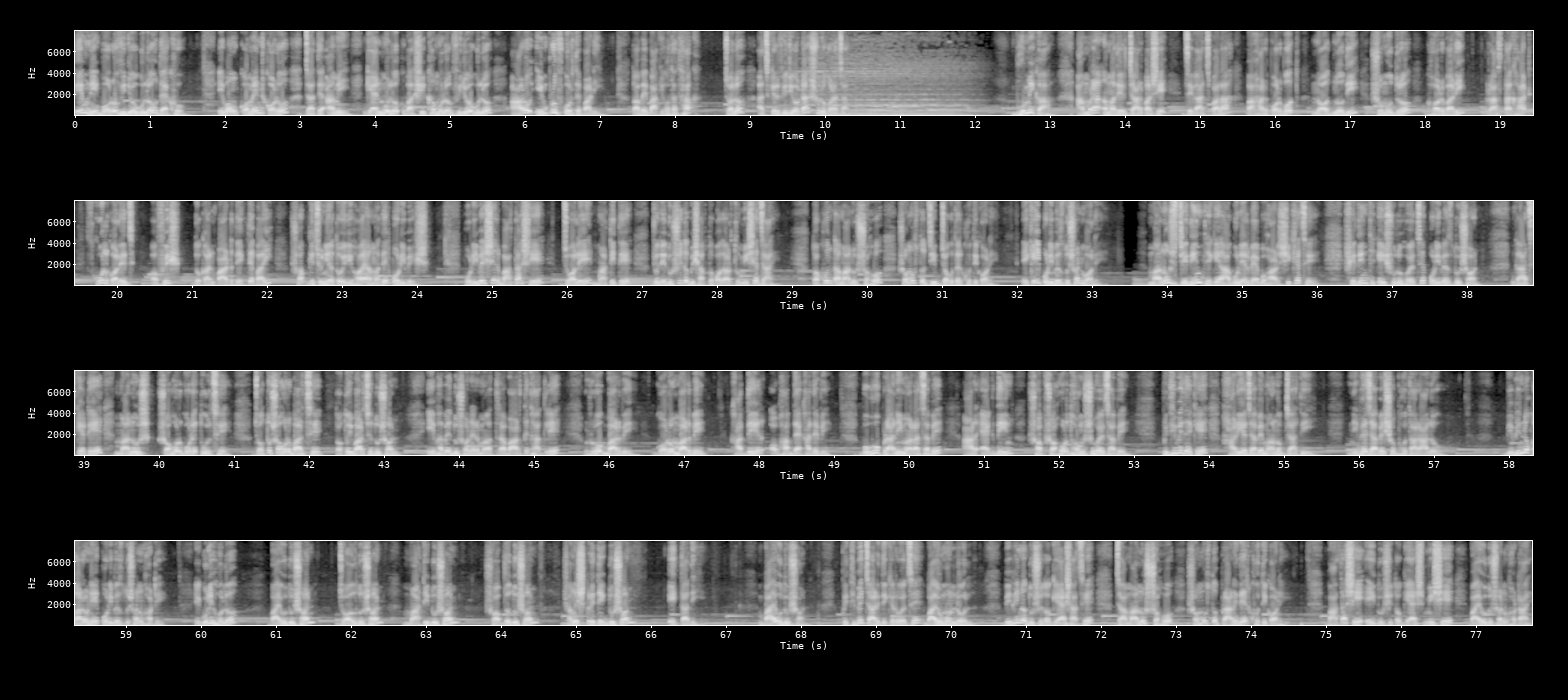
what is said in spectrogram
তেমনি বড় ভিডিওগুলোও দেখো। এবং কমেন্ট করো যাতে আমি জ্ঞানমূলক বা শিক্ষামূলক ভিডিওগুলো আরও ইমপ্রুভ করতে পারি। তবে বাকি কথা থাক, চলো আজকের ভিডিওটা শুরু করা যাক। ভূমিকা, আমরা আমাদের চারপাশে যে গাছপালা, পাহাড় পর্বত, নদ, নদী, সমুদ্র, ঘরবাড়ি, রাস্তাঘাট, স্কুল, কলেজ, অফিস, দোকানপাট দেখতে পাই সব কিছু নিয়ে তৈরি হয় আমাদের পরিবেশ। পরিবেশের বাতাসে, জলে, মাটিতে যদি দূষিত বিষাক্ত পদার্থ মিশে যায় তখন তা মানুষসহ সমস্ত জীবজগতের ক্ষতি করে। একেই পরিবেশ দূষণ বলে। মানুষ যেদিন থেকে আগুনের ব্যবহার শিখেছে, সেদিন থেকেই শুরু হয়েছে পরিবেশ দূষণ। গাছ কেটে মানুষ শহর গড়ে তুলছে। যত শহর বাড়ছে, ততই বাড়ছে দূষণ। এভাবে দূষণের মাত্রা বাড়তে থাকলে রোগ বাড়বে, গরম বাড়বে, খাদ্যের অভাব দেখা দেবে। বহু প্রাণী মারা যাবে আর একদিন সব শহর ধ্বংস হয়ে যাবে। পৃথিবী থেকে হারিয়ে যাবে মানব জাতি নিভে যাবে সভ্যতার আলো। বিভিন্ন কারণে পরিবেশ দূষণ ঘটে। এগুলি হলো বায়ু দূষণ, জল দূষণ, মাটি দূষণ, শব্দ দূষণ, সাংস্কৃতিক দূষণ ইত্যাদি। বায়ু দূষণ। পৃথিবীর চারিদিকে রয়েছে বায়ুমণ্ডল। বিভিন্ন দূষিত গ্যাস আছে যা মানুষসহ সমস্ত প্রাণীদের ক্ষতি করে। বাতাসে এই দূষিত গ্যাস মিশে বায়ু দূষণ ঘটায়।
